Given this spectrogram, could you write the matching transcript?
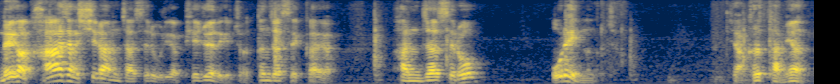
내가 가장 싫어하는 자세를 우리가 피해줘야 되겠죠. 어떤 자세일까요? 한 자세로 오래 있는 거죠. 자, 그렇다면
